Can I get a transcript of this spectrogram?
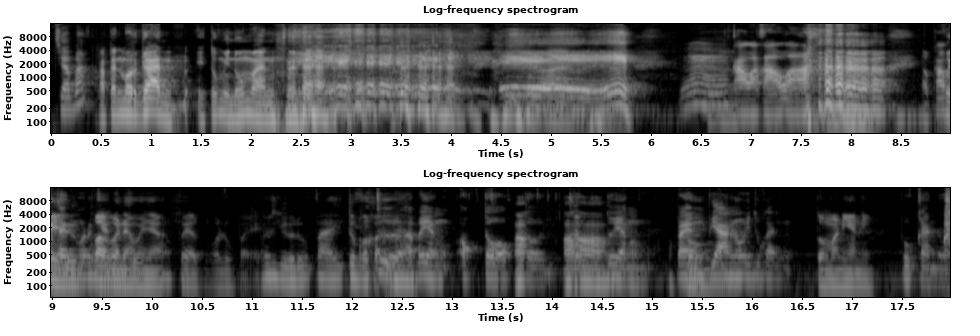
siapa? Kapten Morgan. itu minuman. eh, hmm, kawa-kawa. Apa ya Kapten lupa Morgan gua itu. namanya? Apa ya gua lupa ya. Gue juga lupa itu itu pokoknya. apa yang okto okto oh, oh. itu yang main piano itu kan Tomania nih. bukan dong.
